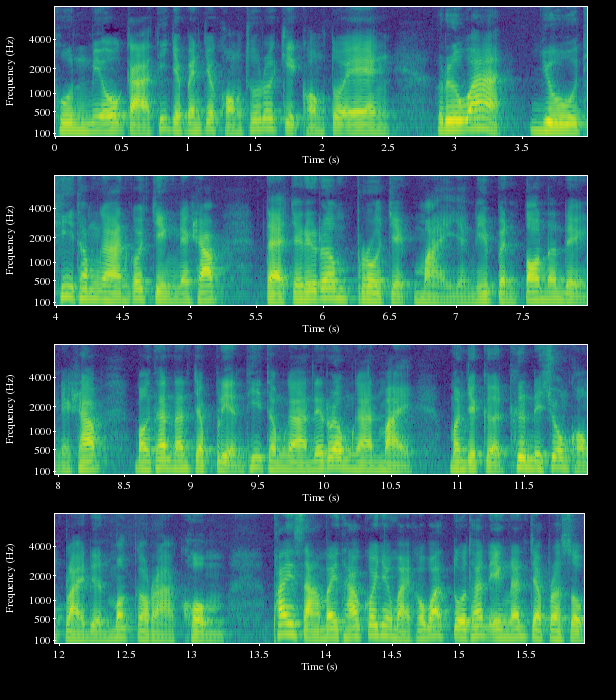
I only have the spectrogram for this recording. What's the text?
ทุนมีโอกาสที่จะเป็นเจ้าของธุรกิจของตัวเอง หรือว่าอยู่ที่ทำงานก็จริงนะครับแต่จะได้เริ่มโปรเจกต์ใหม่อย่างนี้เป็นต้นนั่นเองนะครับบางท่านนั้นจะเปลี่ยนที่ทำงานได้เริ่มงานใหม่ มันจะเกิดขึ้นในช่วงของปลายเดือนมกราคมไพ่สามใบเท้าก็ยังหมายความว่าตัวท่านเองนั้นจะประสบ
